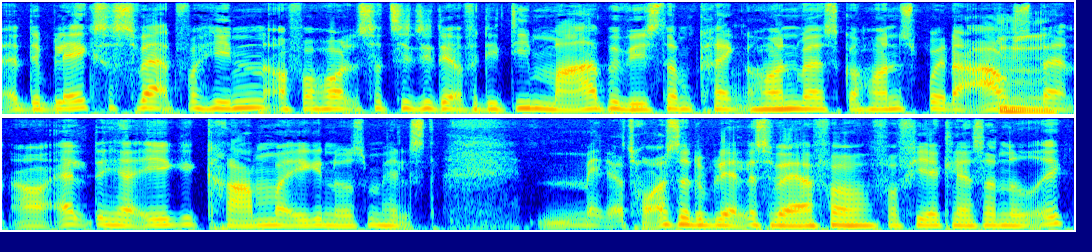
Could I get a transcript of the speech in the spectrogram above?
at det bliver ikke så svært for hende at forholde sig til de der, fordi de er meget bevidste omkring håndvask og håndsprit og afstand mm. og alt det her, ikke kram og ikke noget som helst. Men jeg tror også, at det bliver lidt sværere for, for 4. klasser ned, ikke?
